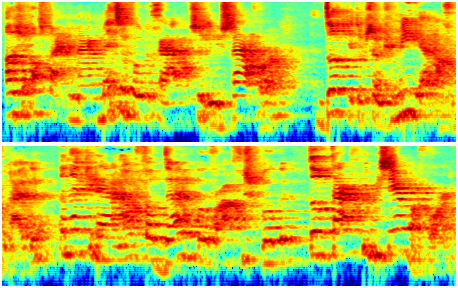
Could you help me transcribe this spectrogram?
Als je afspraken maakt met zo'n fotograaf of zo'n illustrator, dat je het op social media mag gebruiken, dan heb je daar in elk geval duidelijk over afgesproken dat het daar gepubliceerd mag worden.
